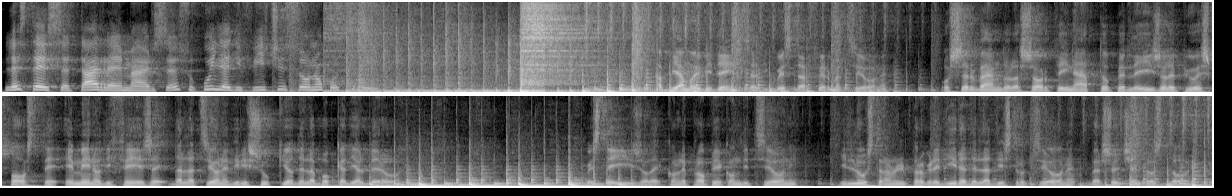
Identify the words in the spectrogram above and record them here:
le stesse terre emerse su cui gli edifici sono costruiti. Abbiamo evidenza di questa affermazione osservando la sorte in atto per le isole più esposte e meno difese dall'azione di risucchio della bocca di Alberoni. Queste isole, con le proprie condizioni, illustrano il progredire della distruzione verso il centro storico.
